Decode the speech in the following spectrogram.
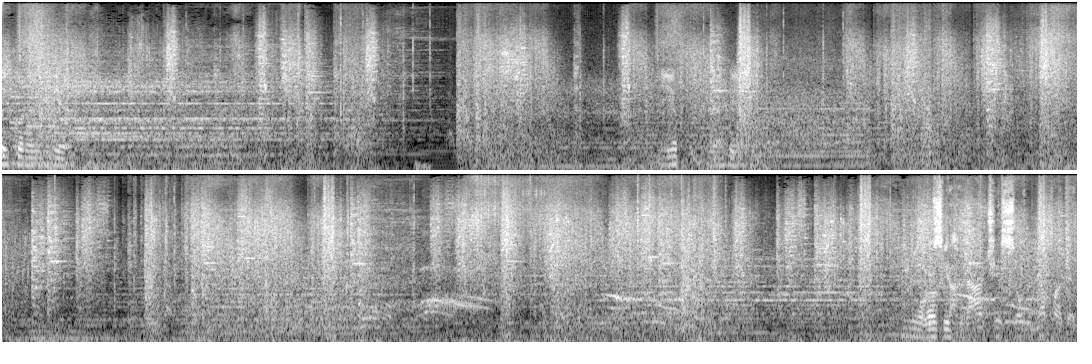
So who's gonna in here? Yep, they're here. Yeah, Vojska okay, so hráče jsou napadena.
